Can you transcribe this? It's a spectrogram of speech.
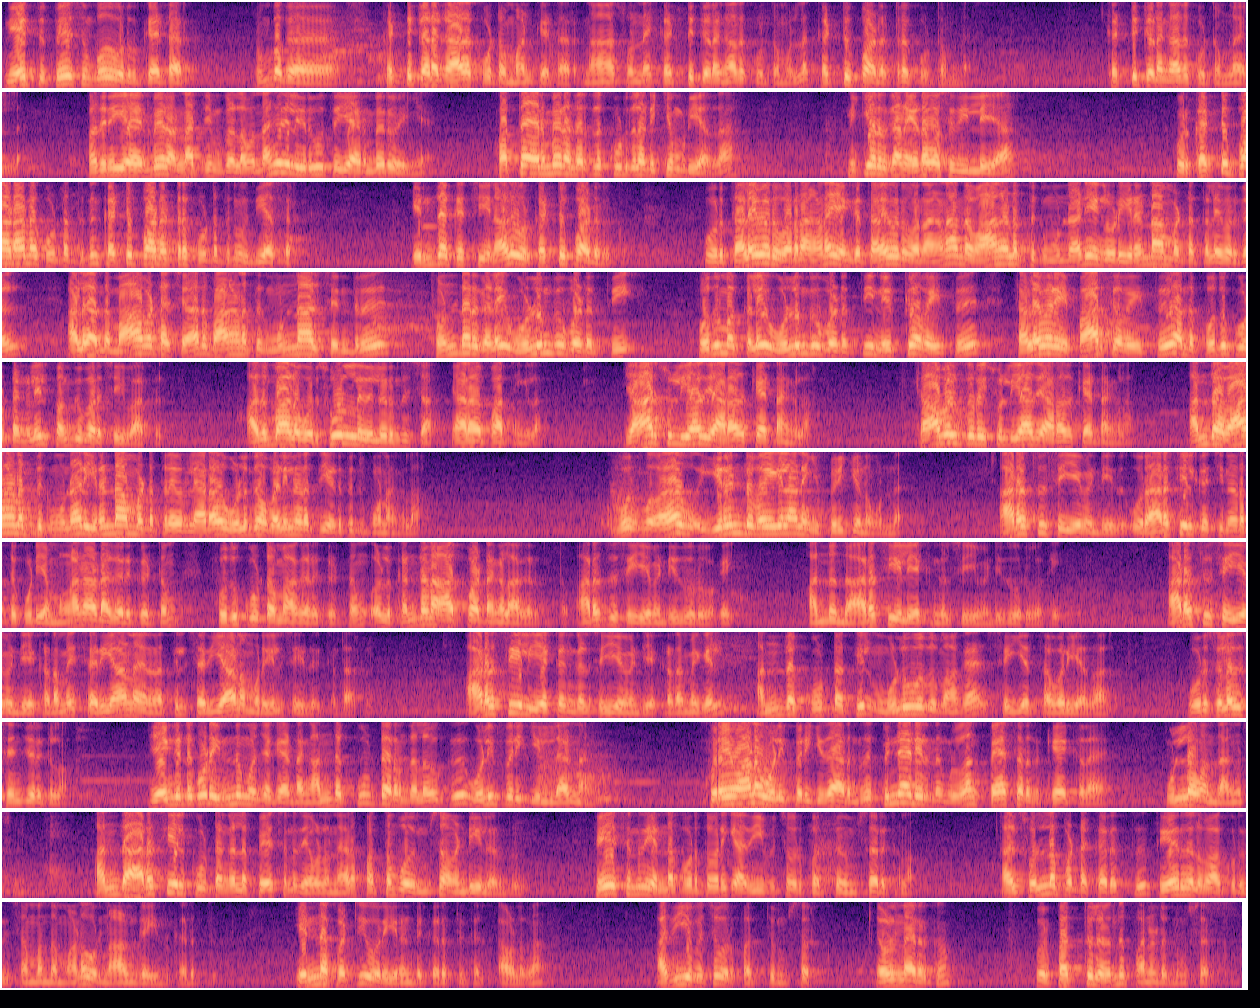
நேற்று பேசும்போது ஒருத்தர் கேட்டார். ரொம்ப க கட்டுக்கடங்காத கூட்டமான்னு கேட்டார். நான் சொன்னேன் கட்டுக்கடங்காத கூட்டம் இல்லை கட்டுப்பாடற்ற கூட்டம்னு. கட்டுக்கடங்காத கூட்டம்லாம் இல்லை. பதினையாயிரம் பேர் அதிமுகவில் வந்தாங்க இதில் இருபத்தையாயிரம் பேர் வைங்க. பத்தாயிரம் பேர் அந்த இடத்துல கூடுதலாக நிற்க முடியாதா? நிற்கிறதுக்கான இட வசதி இல்லையா? ஒரு கட்டுப்பாடான கூட்டத்துக்கும் கட்டுப்பாடற்ற கூட்டத்துக்கும் வித்தியாசம் இருக்கு. எந்த கட்சியினாலும் ஒரு கட்டுப்பாடு இருக்கும். ஒரு தலைவர் வர்றாங்கன்னா எங்கள் தலைவர் வர்றாங்கன்னா அந்த வாகனத்துக்கு முன்னாடி எங்களுடைய இரண்டாம் மட்ட தலைவர்கள் அல்லது அந்த மாவட்ட சார் வாகனத்துக்கு முன்னால் சென்று தொண்டர்களை ஒழுங்குபடுத்தி பொதுமக்களை ஒழுங்குபடுத்தி நிற்க வைத்து தலைவரை பார்க்க வைத்து அந்த பொதுக்கூட்டங்களில் பங்கு பெற செய்வார்கள். அது போல ஒரு சூழல் இதில் இருந்துச்சா? யாராவது பார்த்தீங்களா? யார் சொல்லியாவது யாராவது கேட்டாங்களா? காவல்துறை சொல்லியாவது யாராவது கேட்டாங்களா? அந்த வாகனத்துக்கு முன்னாடி இரண்டாம் மட்ட தலைவர்கள் யாராவது ஒழுங்கா வழிநடத்தி எடுத்துகிட்டு போனாங்களா? ஒரு அதாவது இரண்டு வகைகளாக நீங்கள் பிரிக்கணும் ஒன்று அரசு செய்ய வேண்டியது. ஒரு அரசியல் கட்சி நடத்தக்கூடிய மாநாடாக இருக்கட்டும் பொதுக்கூட்டமாக இருக்கட்டும் ஒரு கண்டன ஆர்ப்பாட்டங்களாக இருக்கட்டும் அரசு செய்ய வேண்டியது ஒரு வகை. அந்தந்த அரசியல் இயக்கங்கள் செய்ய வேண்டியது ஒரு வகை. அரசு செய்ய வேண்டிய கடமை சரியான நேரத்தில் சரியான முறையில் செய்திருக்கின்றார்கள். அரசியல் இயக்கங்கள் செய்ய வேண்டிய கடமைகள் அந்த கூட்டத்தில் முழுவதுமாக செய்ய தவறியதால். ஒரு சிலது செஞ்சிருக்கலாம். என்கிட்ட கூட இன்னும் கொஞ்சம் கேட்டாங்க. அந்த கூட்டம் இருந்த அளவுக்கு ஒளிப்பெருக்கி இல்லைன்னாங்க. குறைவான ஒளிப்பெருக்கி தான் இருந்தது. பின்னாடி இருந்தவங்களெலாம் பேசுறது கேட்கல. உள்ளே வந்தாங்கன்னு சொல்லி. அந்த அரசியல் கூட்டங்களில் பேசுனது எவ்வளோ நேரம்? பத்தொம்போது நிமிஷம் வண்டியில் இருந்தது. பேசுனது என்னை பொறுத்த வரைக்கும் அதிகபட்சம் ஒரு பத்து நிமிஷம் இருக்கலாம். அது சொல்லப்பட்ட கருத்து தேர்தல் வாக்குறுதி சம்பந்தமான ஒரு நான்கு ஐந்து கருத்து. என்னை பற்றி ஒரு இரண்டு கருத்துக்கள் அவ்வளோதான் அதிகபட்சம் ஒரு பத்து நிமிஷம் இருக்கும். எவ்வளோ நேரம் இருக்கும்? ஒரு பத்துலேருந்து பன்னெண்டு நிமிஷம் இருக்கும்.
